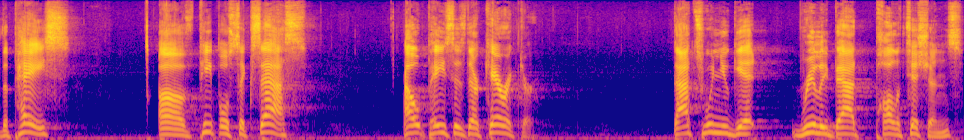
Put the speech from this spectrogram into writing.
the pace of people's success outpaces their character. That's when you get really bad politicians.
